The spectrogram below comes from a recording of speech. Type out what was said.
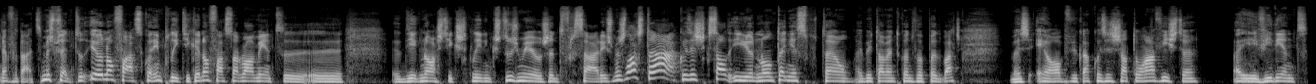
É verdade. Mas, portanto, eu não faço, em política, não faço normalmente eh, diagnósticos clínicos dos meus adversários, mas lá está, há coisas que saltam. E eu não tenho esse botão habitualmente quando vou para debates, mas é óbvio que há coisas que já estão à vista. É evidente.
